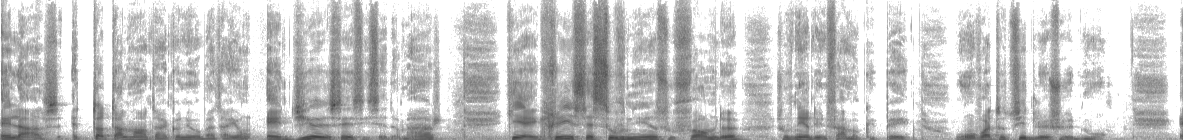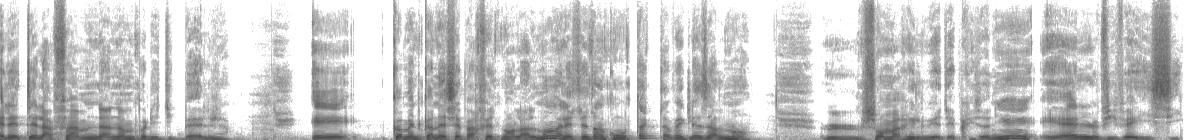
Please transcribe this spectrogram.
hélas, est totalement inconnu au bataillon, et Dieu sait si c'est dommage, qui a écrit ses souvenirs sous forme de souvenirs d'une femme occupée, où on voit tout de suite le jeu de mots. Elle était la femme d'un homme politique belge, et comme elle connaissait parfaitement l'allemand, elle était en contact avec les Allemands. Son mari, lui, était prisonnier, et elle vivait ici.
